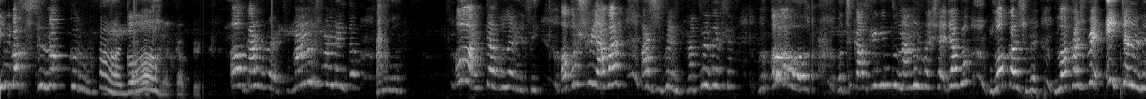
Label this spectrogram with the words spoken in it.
ইনবক্স নক করুন। গো কার্পেট ও গার্বেজ মানুষ মানে তো ও একটা ভুলে গেছি অবশ্যই আবার আসবেন আপনাদেরকে ও হচ্ছে কালকে কিন্তু নানুর বাসায় যাব ব্লক আসবে ব্লক আসবে এই চ্যানেলে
